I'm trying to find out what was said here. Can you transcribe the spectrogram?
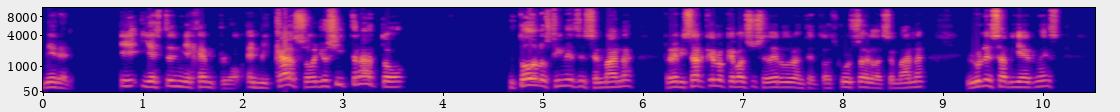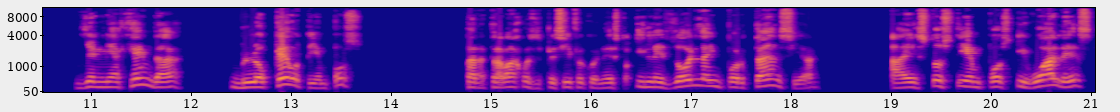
Miren, y, y este es mi ejemplo. En mi caso, yo sí trato todos los fines de semana revisar qué es lo que va a suceder durante el transcurso de la semana, lunes a viernes, y en mi agenda bloqueo tiempos para trabajos específicos en esto y les doy la importancia a estos tiempos iguales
